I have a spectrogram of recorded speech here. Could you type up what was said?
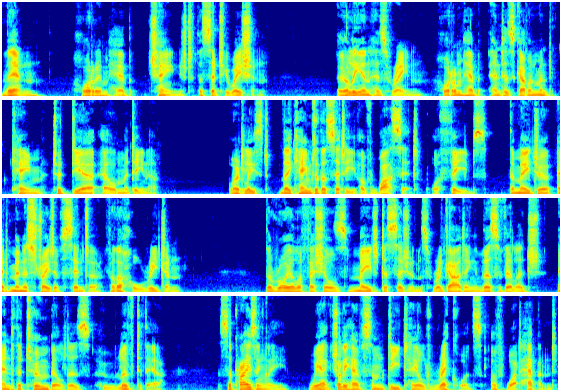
Then, Horemheb changed the situation. Early in his reign, Horemheb and his government came to Deir el Medina. Or at least, they came to the city of Waset, or Thebes, the major administrative center for the whole region. The royal officials made decisions regarding this village and the tomb builders who lived there. Surprisingly, we actually have some detailed records of what happened.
